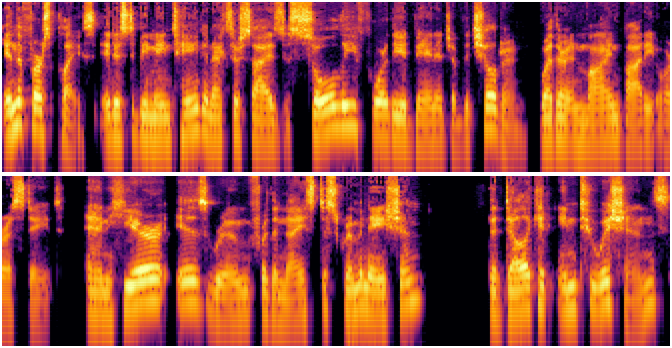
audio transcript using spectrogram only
In the first place, it is to be maintained and exercised solely for the advantage of the children, whether in mind, body, or estate. And here is room for the nice discrimination, the delicate intuitions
